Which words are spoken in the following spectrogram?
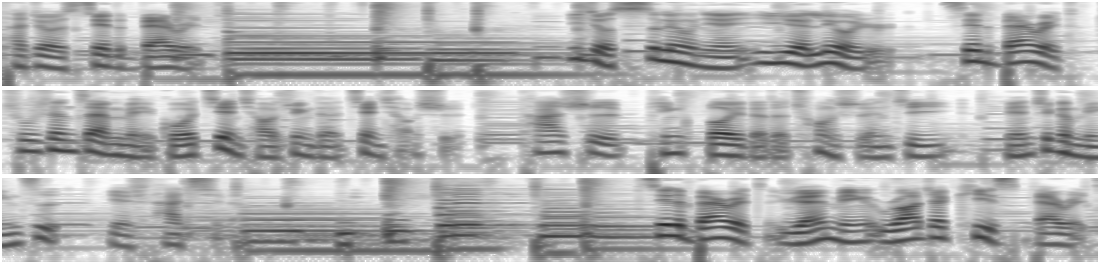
它就是 Sid Barrett。一九四六年一月六日。Sid Barrett 出生在美国剑桥郡的剑桥市，他是 Pink Floyd 的创始人之一，连这个名字也是他起的。Sid Barrett 原名 Roger Keith Barrett，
